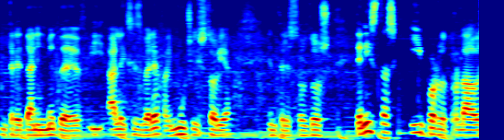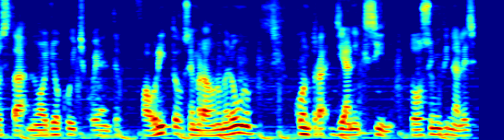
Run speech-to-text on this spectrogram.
entre Daniel Medvedev y Alex Zverev. Hay mucha historia entre estos dos tenistas. Y por el otro lado está Novak Djokovic, obviamente favorito, sembrado número uno, contra Yannick Sinner. Dos semifinales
